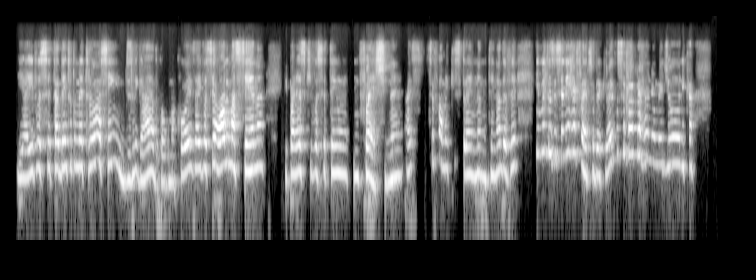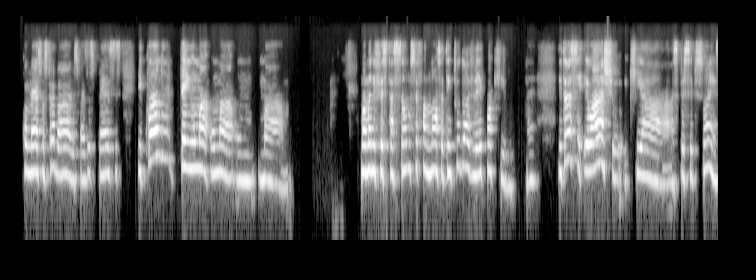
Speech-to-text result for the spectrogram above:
E aí você está dentro do metrô assim desligado com alguma coisa, aí você olha uma cena e parece que você tem um, um flash, né? Aí você fala, mas que estranho, né? Não tem nada a ver. E muitas vezes você nem reflete sobre aquilo. Aí você vai para a reunião mediúnica, começa os trabalhos, faz as peças, e quando tem uma, uma, uma, uma manifestação, você fala, nossa, tem tudo a ver com aquilo. Né? Então, assim, eu acho que a, as percepções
